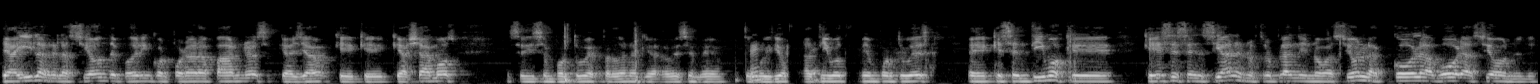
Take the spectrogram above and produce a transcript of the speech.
de ahí la relación de poder incorporar a partners que, haya, que, que, hayamos, se dice en portugués, perdona que a veces me tengo idioma nativo también portugués, eh, que sentimos que, que, es esencial en nuestro plan de innovación la colaboración,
